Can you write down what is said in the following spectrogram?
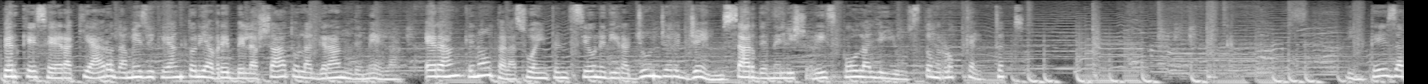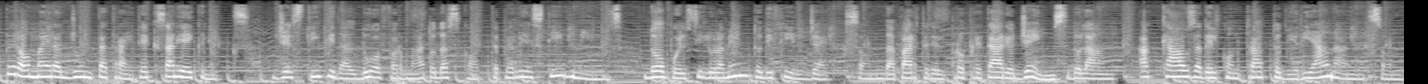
Perché se era chiaro da mesi che Anthony avrebbe lasciato la grande mela, era anche nota la sua intenzione di raggiungere James Harden gli Chris Paul agli Houston Rockets. Intesa però mai raggiunta tra i Texani e i Knicks, gestiti dal duo formato da Scott Perry e Steve Mills, dopo il siluramento di Phil Jackson da parte del proprietario James Dolan, a causa del contratto di Rihanna Anderson,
